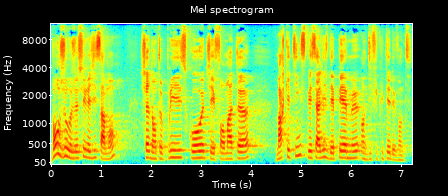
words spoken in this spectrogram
Bonjour, je suis Régis Samon, chef d'entreprise, coach et formateur, marketing spécialiste des PME en difficulté de vente.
